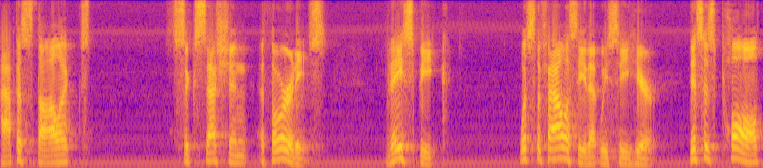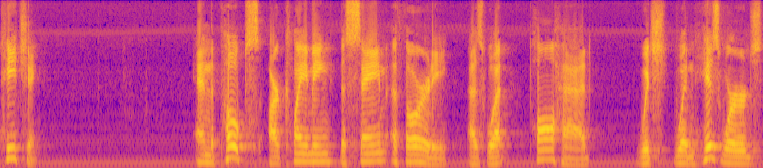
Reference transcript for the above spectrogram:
apostolic succession authorities. They speak. What's the fallacy that we see here? This is Paul teaching. And the popes are claiming the same authority as what Paul had which, when his words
